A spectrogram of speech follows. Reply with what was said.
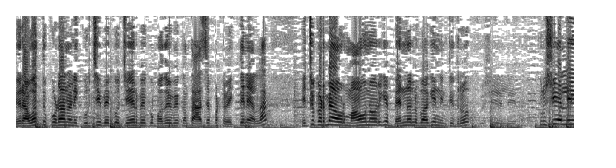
ಇವ್ರು ಯಾವತ್ತೂ ಕೂಡ ನನಗೆ ಕುರ್ಚಿ ಬೇಕು ಚೇರ್ ಬೇಕು ಪದವಿ ಬೇಕಂತ ಆಸೆ ಪಟ್ಟ ವ್ಯಕ್ತಿನೇ ಅಲ್ಲ. ಹೆಚ್ಚು ಕಡಿಮೆ ಅವ್ರ ಮಾವನವರಿಗೆ ಬೆನ್ನೆಲುಬಾಗಿ ನಿಂತಿದ್ರು. ಕೃಷಿಯಲ್ಲಿ?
